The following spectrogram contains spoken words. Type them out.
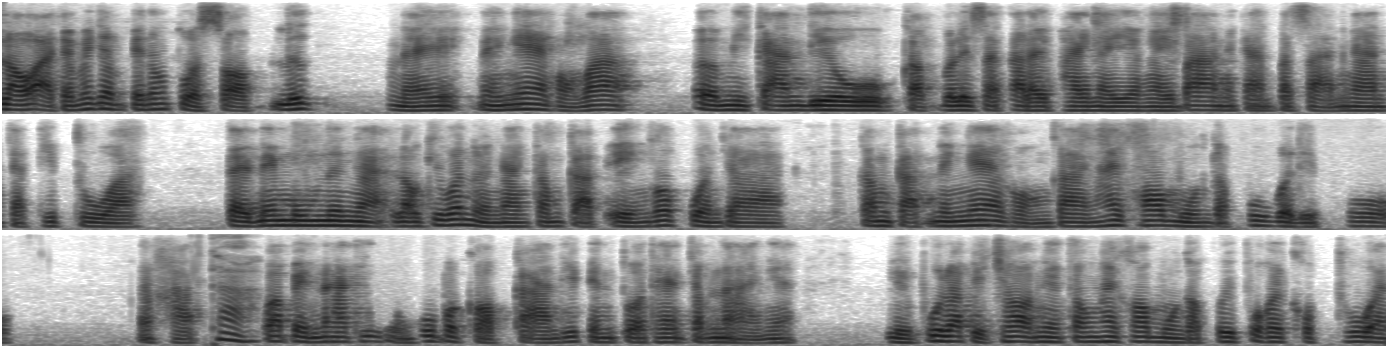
เราอาจจะไม่จำเป็นต้องตรวจสอบลึกในในแง่ของว่าเออมีการดีลกับบริษัทอะไรภายในยังไงบ้างในการประสานงานจัดทริปทัวร์แต่ในมุมนึงอะเราคิดว่าหน่วยงานกำกับเองก็ควรจะกำกับในแง่ของการให้ข้อมูลกับผู้บริโภค นะครับว่าเป็นหน้าที่ของผู้ประกอบการที่เป็นตัวแทนจำหน่ายเนี่ย หรือผู้รับผิดชอบเนี่ยต้องให้ข้อมูลกับผู้พวกให้ครบถ้วน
